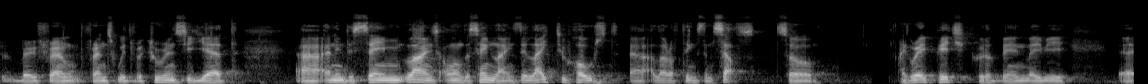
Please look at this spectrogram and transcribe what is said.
very friend, friends with recurrency yet, uh, and in the same lines, along the same lines, they like to host uh, a lot of things themselves. So a great pitch could have been maybe. Uh,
